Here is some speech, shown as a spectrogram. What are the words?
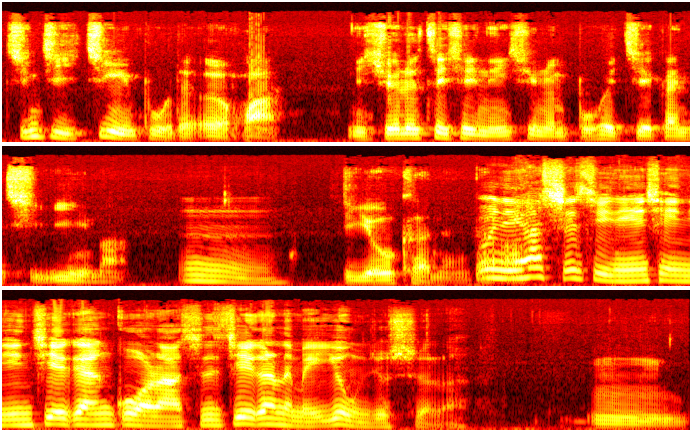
经济进一步的恶化。你觉得这些年轻人不会揭竿起义吗？嗯，是有可能的。问题他十几年前已经揭竿过了，只是揭竿了没用就是了。嗯，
